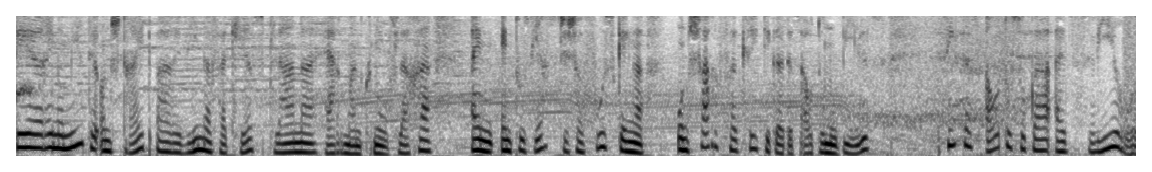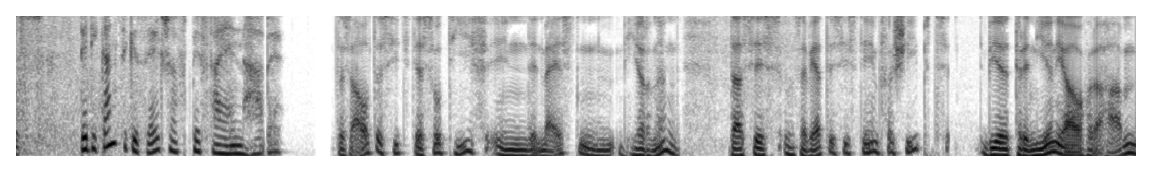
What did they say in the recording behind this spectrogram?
Der renommierte und streitbare Wiener Verkehrsplaner Hermann Knoflacher, ein enthusiastischer Fußgänger und scharfer Kritiker des Automobils, sieht das Auto sogar als Virus, der die ganze Gesellschaft befallen habe. Das Auto sitzt ja so tief in den meisten Hirnen, dass es unser Wertesystem verschiebt. Wir trainieren ja auch oder haben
